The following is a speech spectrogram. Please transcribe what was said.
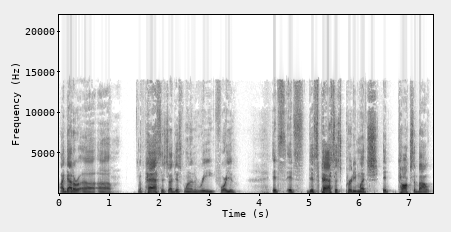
I got a, a, a passage I just wanted to read for you. It's it's this passage pretty much it talks about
